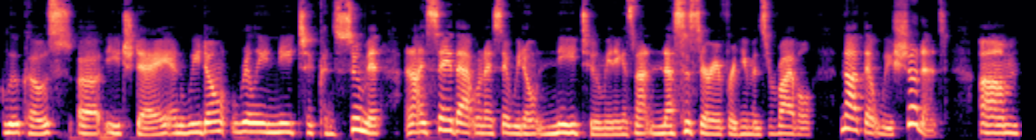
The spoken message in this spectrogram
glucose uh, each day, and we don't really need to consume it. And I say that when I say we don't need to, meaning it's not necessary for human survival. Not that we shouldn't. Um,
